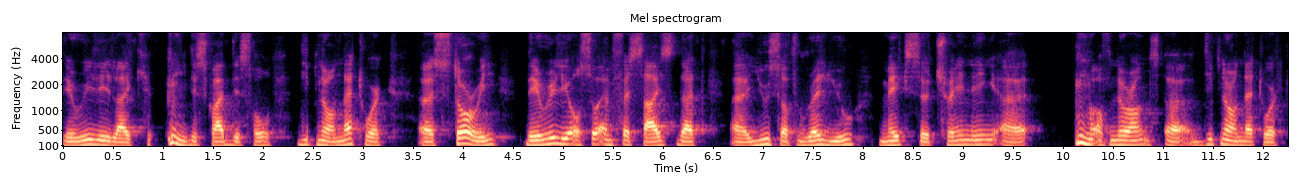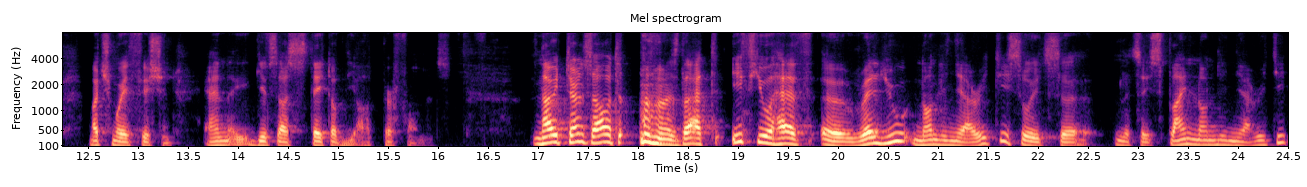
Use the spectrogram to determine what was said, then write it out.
they really like describe this whole deep neural network Uh, story, they really also emphasize that uh, use of ReLU makes uh, training uh, of neurons, uh, deep neural network much more efficient and gives us state-of-the-art performance. Now it turns out that if you have a ReLU nonlinearity, so it's a, let's say spline nonlinearity,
